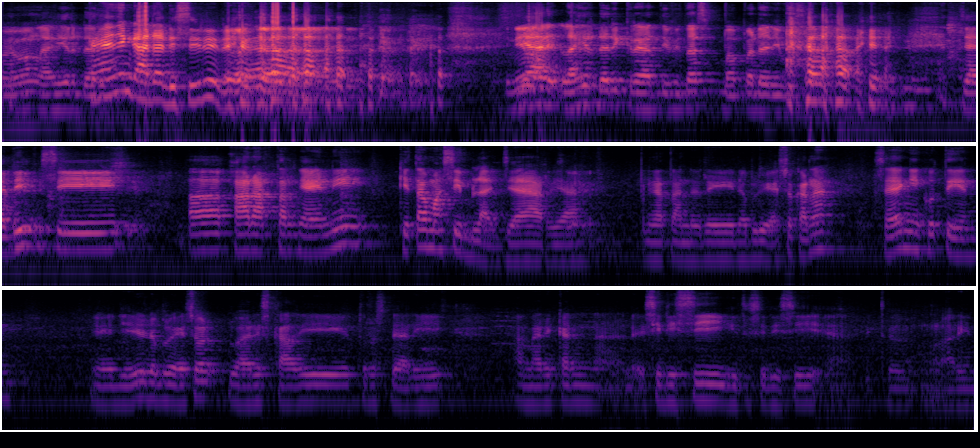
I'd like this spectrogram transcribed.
memang lahir dari kayaknya nggak ada di sini deh ini. Ya. lah- lahir dari kreativitas Bapak dan Ibu. Jadi si eh, karakternya ini kita masih belajar ya Iya. pernyataan dari WHO karena saya ngikutin. Ya, jadi WHO dua hari sekali terus dari American dari CDC gitu CDC ya, itu ngeluarin.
